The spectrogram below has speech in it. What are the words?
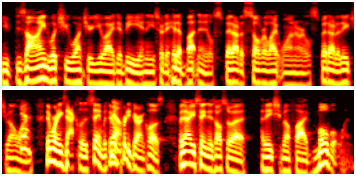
you've designed what you want your UI to be, and then you sort of hit a button and it'll spit out a Silverlight one or it'll spit out an HTML one. Yeah. They weren't exactly the same, but they were pretty darn close. But now you're saying there's also a an HTML5 mobile one.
